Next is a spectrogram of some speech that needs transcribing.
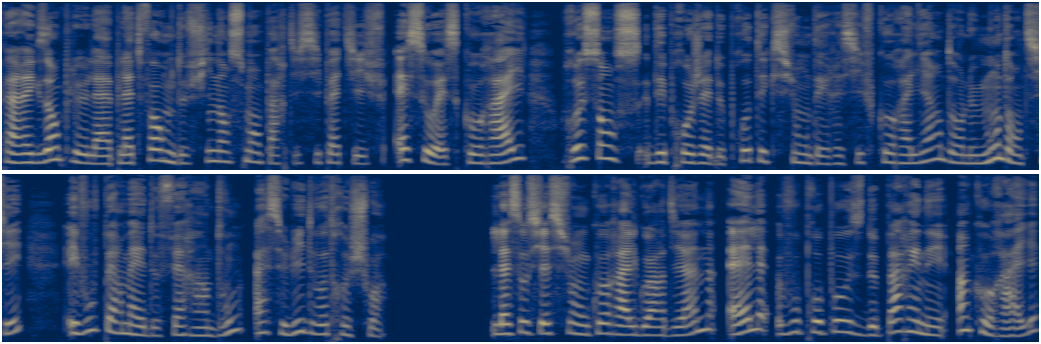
Par exemple, la plateforme de financement participatif SOS Corail recense des projets de protection des récifs coralliens dans le monde entier et vous permet de faire un don à celui de votre choix. L'association Coral Guardian, elle, vous propose de parrainer un corail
